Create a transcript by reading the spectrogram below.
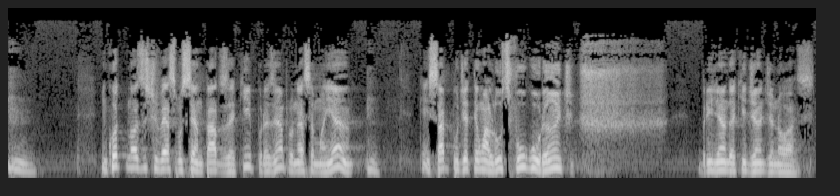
Enquanto nós estivéssemos sentados aqui, por exemplo, nessa manhã, quem sabe podia ter uma luz fulgurante brilhando aqui diante de nós.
